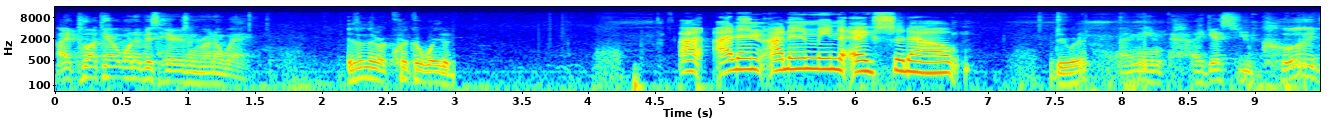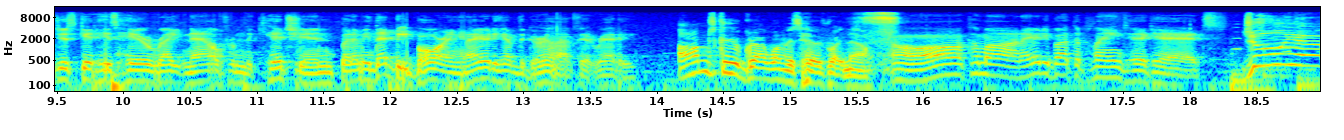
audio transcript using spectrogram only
I pluck out one of his hairs and run away. Isn't there a quicker way to I, I didn't I didn't mean to exit out. do it? I mean, I guess you could just get his hair right now from the kitchen, but I mean, that'd be boring, and I already have the girl outfit ready. I'm just gonna go grab one of his hairs right now. Oh, come on, I already bought the plane tickets. Junior,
